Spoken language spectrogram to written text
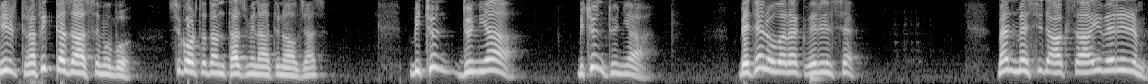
Bir trafik kazası mı bu? Sigortadan tazminatını alacağız. Bütün dünya, bütün dünya bedel olarak verilse, ben Mescid-i Aksa'yı veririm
